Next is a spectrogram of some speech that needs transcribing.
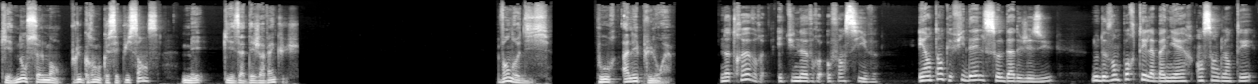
qui est non seulement plus grand que ses puissances, mais qui les a déjà vaincus Vendredi. Pour aller plus loin. Notre œuvre est une œuvre offensive, et en tant que fidèles soldats de Jésus, nous devons porter la bannière ensanglantée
